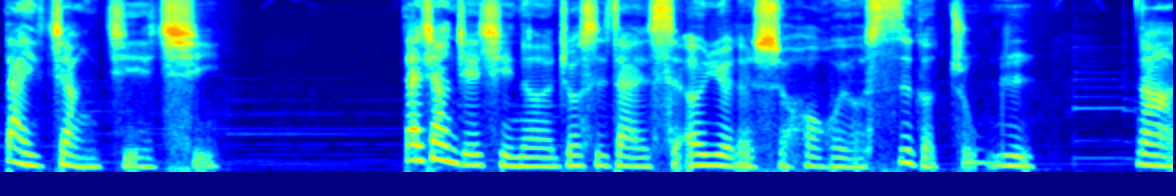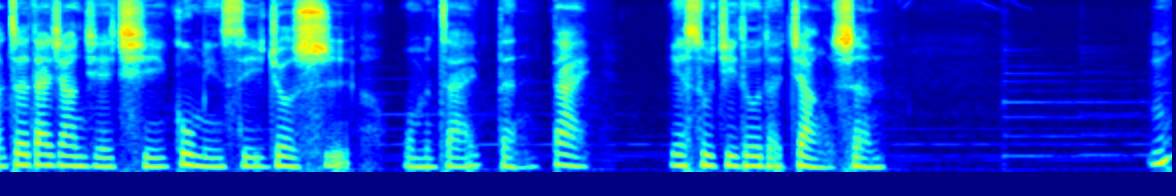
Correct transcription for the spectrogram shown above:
待降节期。待降节期呢，就是在十二月的时候会有四个主日。那这待降节期，顾名思义，就是我们在等待耶稣基督的降生。嗯，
